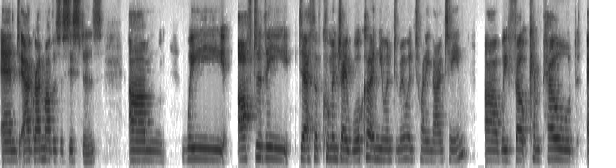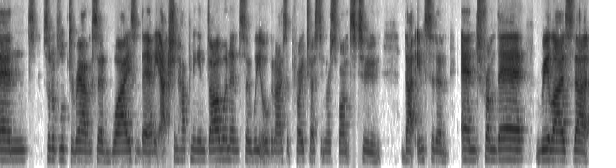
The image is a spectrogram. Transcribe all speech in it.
and our grandmothers are sisters. Um, we, after the death of Kumanjayi Walker and Yuendumu in 2019, uh, we felt compelled and sort of looked around and said, why isn't there any action happening in Darwin? And so we organised a protest in response to that incident. And from there, realized that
